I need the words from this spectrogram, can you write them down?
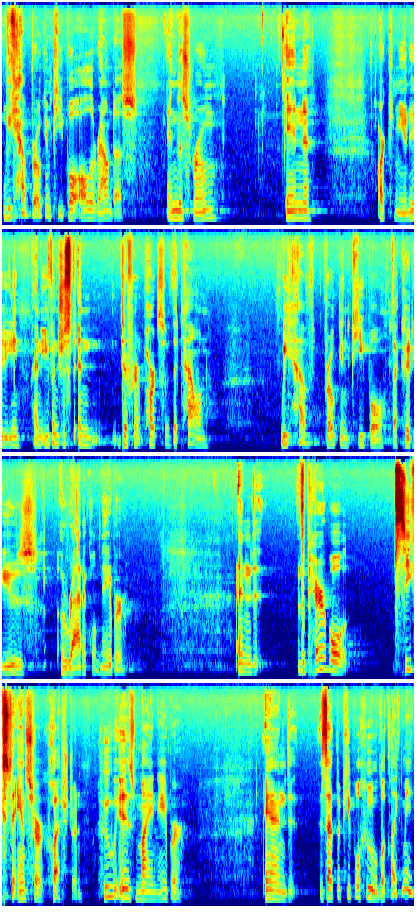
we have broken people all around us in this room, in our community, and even just in different parts of the town. We have broken people that could use a radical neighbor. And the parable seeks to answer a question Who is my neighbor? And is that the people who look like me,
